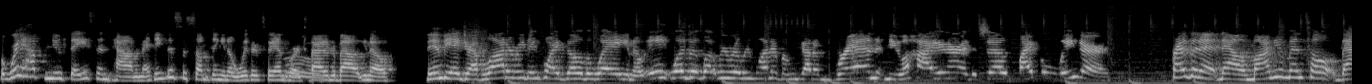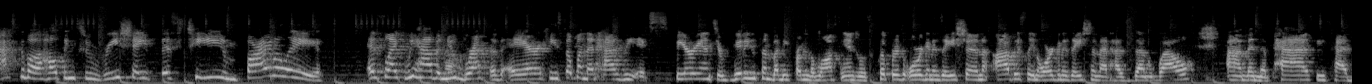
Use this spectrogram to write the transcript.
But we have a new face in town, and I think this is something you know Wizards fans mm. were excited about. You know, the NBA draft lottery didn't quite go the way, you know, eight wasn't what we really wanted, but we got a brand new hire that shows Michael Winger, president now, monumental basketball, helping to reshape this team. Finally, it's like we have a new breath of air. He's someone that has the experience. You're getting somebody from the Los Angeles Clippers organization, obviously an organization that has done well um, in the past. He's had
